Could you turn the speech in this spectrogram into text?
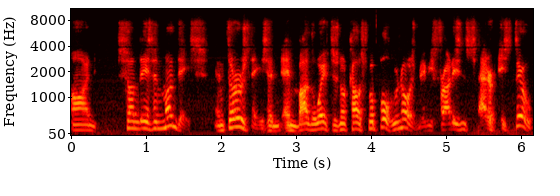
on Sundays and Mondays and Thursdays. And and by the way, if there's no college football, who knows? Maybe Fridays and Saturdays too.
